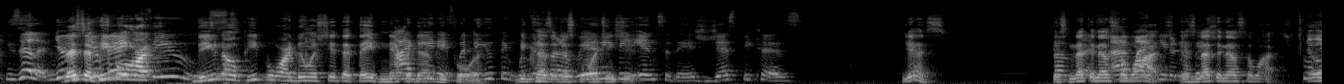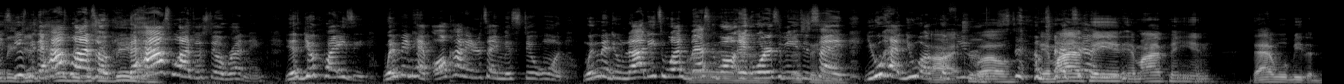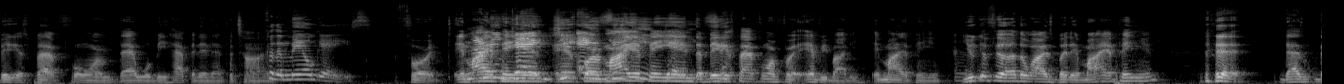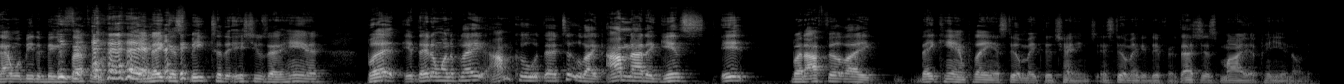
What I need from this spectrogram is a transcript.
People, Zillin, you're, listen, you're people very are. confused. Do you know people are doing shit that they've never I done get it, before but do you think women because are of gonna this really be shit? into this just because? Yes. It's Okay, nothing else to I'd watch. you to it's nothing else to watch. It would be Excuse me, the it would be housewives are the housewives are still running. You're, you're crazy. Women have all kind of entertainment still on. Women do not need to watch basketball in order to be entertained. You have you are All right. confused. Well, in my to tell you. opinion, in my opinion, that will be the biggest platform that will be happening at the time. for the male gaze. for in my I mean opinion, gay, and for my G-A-Z-E, opinion, the biggest platform for everybody. In my opinion, you Uh-huh. can feel otherwise, but in my opinion, that that would be the biggest platform, and they can speak to the issues at hand. But if they don't want to play, I'm cool with that too. Like I'm not against it, but I feel like they can play and still make the change and still make a difference. That's just my opinion on it.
